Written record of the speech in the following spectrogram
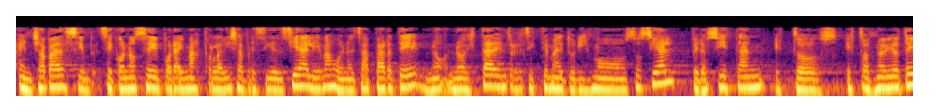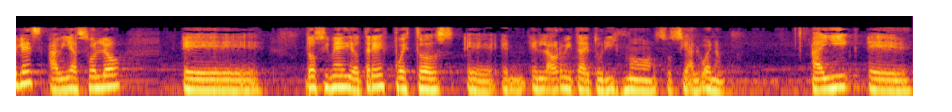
en Chapa se conoce por ahí más por la villa presidencial y demás. Bueno, esa parte no, no está dentro del sistema de turismo social, pero sí están estos, estos nueve hoteles. Había solo eh, dos y medio, tres puestos eh, en, la órbita de turismo social. Bueno, ahí eh,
